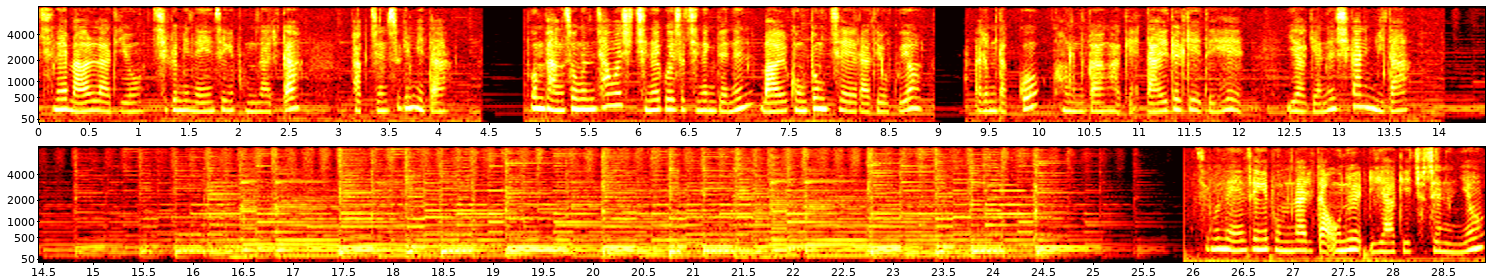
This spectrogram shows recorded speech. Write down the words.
진해 마을 라디오 지금이 내 인생의 봄날이다. 박진숙입니다. 본 방송은 창원시 진해구에서 진행되는 마을 공동체 라디오고요. 아름답고 건강하게 나이 들기에 대해 이야기하는 시간입니다. 지금 내 인생의 봄날이다. 오늘 이야기 주제는요.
